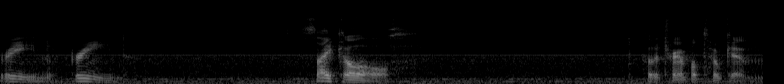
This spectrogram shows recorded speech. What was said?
green, green. Cycle. To put a trample token.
